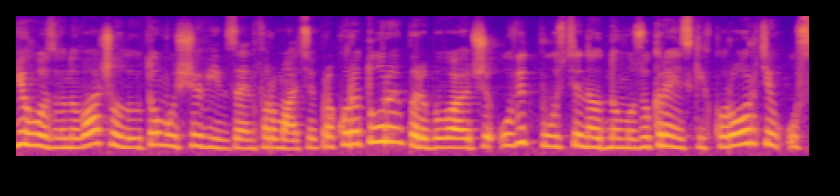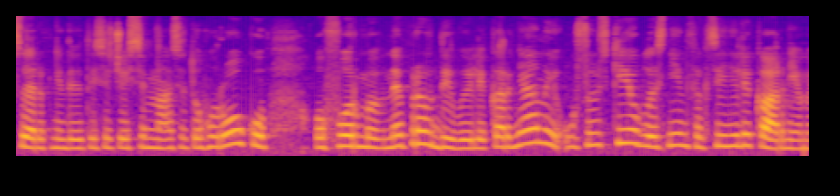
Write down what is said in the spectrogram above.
Його звинувачували у тому, що він, за інформацією прокуратури, перебуваючи у відпустці на одному з українських курортів у серпні 2017 року, оформив неправдивий лікарняний у Сумській обласній інфекційній лікарні.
